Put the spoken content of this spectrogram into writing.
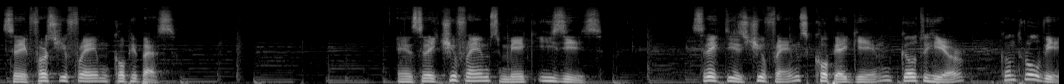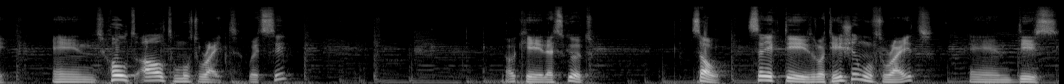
select first keyframe, copy paste and select keyframes make easies. Select these keyframes, copy again, go to here, Ctrl V, and hold Alt move to right. Let's see. Okay, that's good. So, select this rotation, move to right, and these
